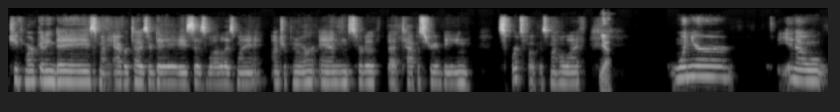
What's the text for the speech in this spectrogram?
chief marketing days, my advertiser days, as well as my entrepreneur and sort of that tapestry of being sports focused my whole life. Yeah. When you're, you know,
